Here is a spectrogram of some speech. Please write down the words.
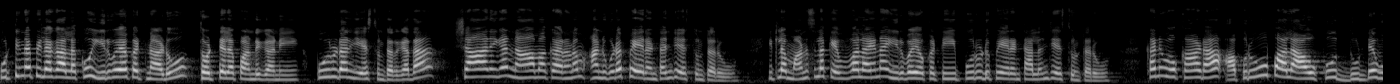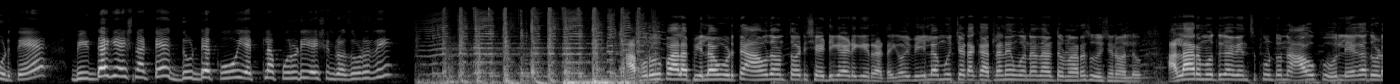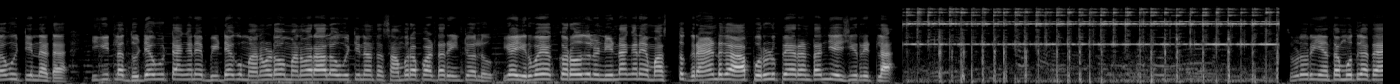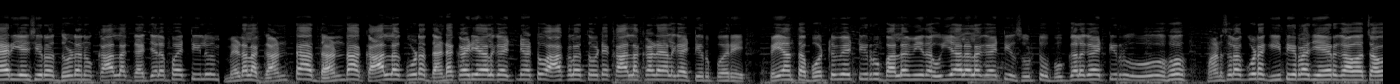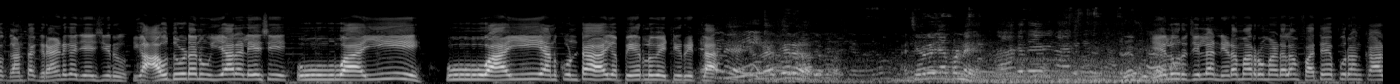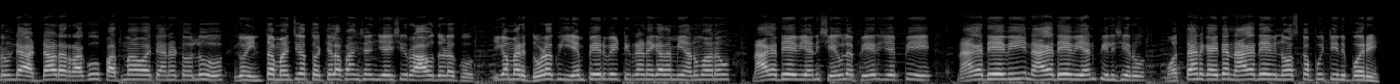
పుట్టిన పిల్లగాళ్ళకు ఇరవై ఒకటి నాడు తొట్టెల పండుగని పూరుడని చేస్తుంటారు కదా షానిగా నామకరణం అని కూడా పేరంటని చేస్తుంటారు. ఇట్లా మనుషులకు ఎవ్వలైనా ఇరవై ఒకటి పురుడు పేరంటాలని చేస్తుంటారు. కానీ ఒక అపురూపాల ఆవుకు దుడ్డె ఉడితే బిడ్డ చేసినట్టే దుడ్డెకు ఎట్లా పురుడు చేసిన చూడుర్రి. అపురూపాల పిల్ల ఉడితే ఆముదంతో షెడ్డిగా అడిగిరట ఇగో వీళ్ళ ముచ్చటకు అట్లనే ఉన్నదంటున్నారు చూసిన వాళ్ళు అల్లారు ముద్దుగా పెంచుకుంటున్న ఆవుకు లేగదూడ పుట్టిందట. ఇక ఇట్లా దుడ్డే పుట్టంగానే బిడ్డకు మనవడో మనవరాలో పుట్టినంత సంబరపడ్డారు వాళ్ళు ఇక ఇరవై ఒక్క రోజులు నిండంగానే మస్తు గ్రాండ్గా పురుడు పేరంటని చేసిర్రు ఇట్లా. చూడురు ఎంత ముద్దుగా తయారు చేసిరో దూడను కాళ్ళ గజ్జల పట్టీలు మెడల గంట దండ కాళ్ళకు కూడా దండకడియాలు కట్టినట్టు ఆకలతోటే కాళ్ళ కడియాలు కట్టిర్రు పోరి. అంత బొట్లు పెట్టిర్రు బల్ల మీద ఉయ్యాలలు కట్టి చుట్టూ బుగ్గలు కట్టిర్రు. ఓహో మనుషులకు కూడా గీతిర్రా చేయరు కావచ్చు అవ గంత గ్రాండ్గా చేసిర్రు. ఇక ఆవు దూడను ఉయ్యాల లేచి ఊ ఆయి అనుకుంటా ఇక పేర్లు పెట్టిర్రు ఇట్లా. ఏలూరు జిల్లా నిడమర్రు మండలం ఫతేపురం కాడుండే అడ్డాడ రఘు పద్మావతి అనేటోళ్ళు ఇగో ఇంత మంచిగా తొట్టెల ఫంక్షన్ చేసిర్రు ఆవు దూడకు. ఇక మరి దూడకు ఏం పేరు పెట్టిరనే కదా మీ అనుమానం? నాగదేవి అని చెవుల పేరు చెప్పి నాగదేవి నాగదేవి అని పిలిచిర్రు. మొత్తానికైతే నాగదేవి నోసుక పుట్టింది పోరి.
